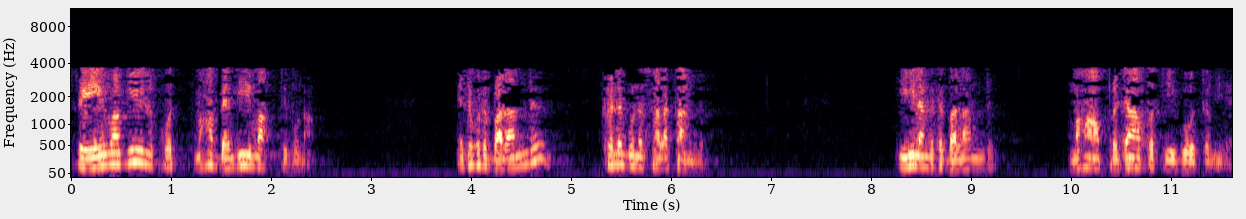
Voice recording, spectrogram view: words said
ඒ වගේ ලොකොත් මහ බැඳීමක් තිබුණා. එතකොට බලන්න කළගුණ සලකන්න. ඊළඟට බලන්න මහා ප්‍රජාපති ගෝතමිය.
